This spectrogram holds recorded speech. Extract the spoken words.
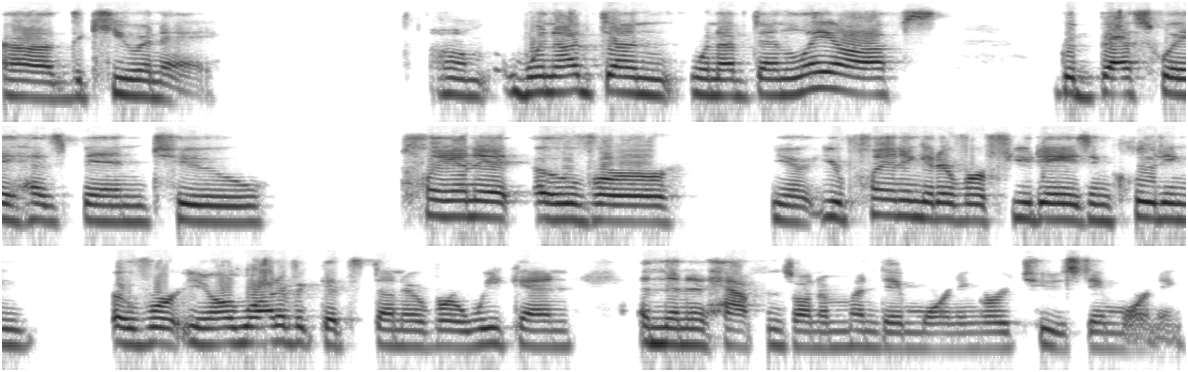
uh, the q&a um, when i've done when i've done layoffs the best way has been to plan it over you know you're planning it over a few days including over you know a lot of it gets done over a weekend and then it happens on a monday morning or a tuesday morning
